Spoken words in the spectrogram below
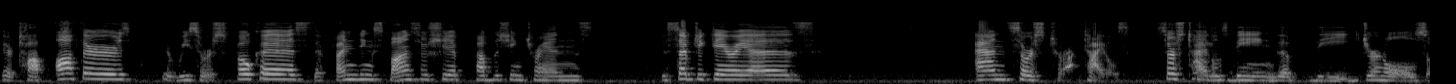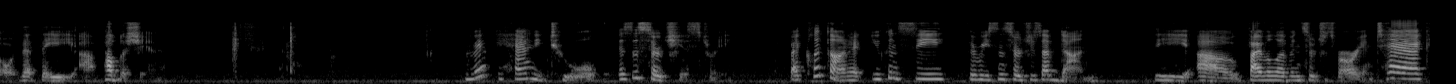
Their top authors, their resource focus, their funding, sponsorship, publishing trends, the subject areas, and source titles source titles being the, the journals that they uh, publish in. A very handy tool is the search history. If I click on it, you can see the recent searches I've done. The uh, 511 searches for Oregon Tech,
